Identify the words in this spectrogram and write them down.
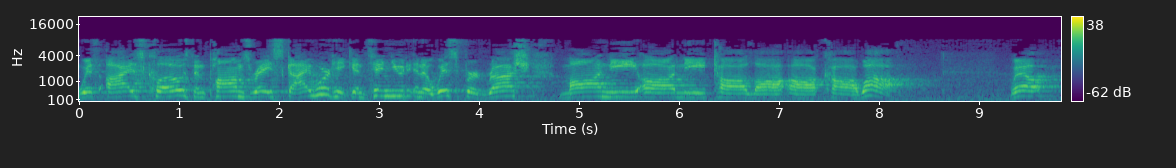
With eyes closed and palms raised skyward, he continued in a whispered rush, ma, ni, ah, ni, ta, la, ah, ka, wa. Well,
